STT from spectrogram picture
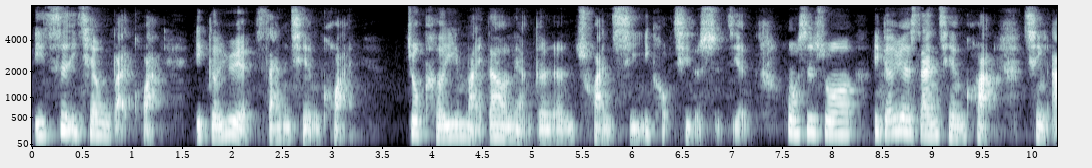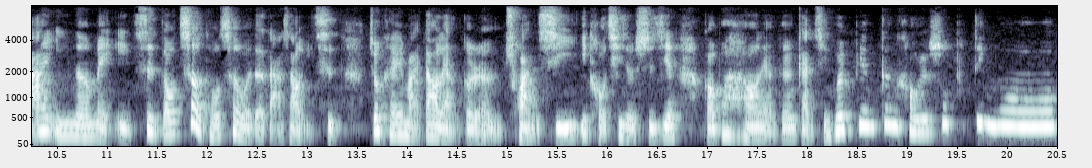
一次一千五百块，一个月三千块。就可以买到两个人喘息一口气的时间，或是说一个月三千块，请阿姨呢每一次都彻头彻尾的打扫一次，就可以买到两个人喘息一口气的时间，搞不好两个人感情会变更好也说不定哦，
